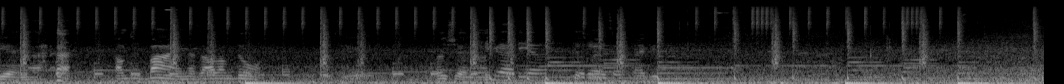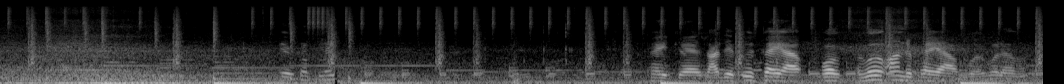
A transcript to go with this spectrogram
Yeah, nah. I'm just buying. That's all I'm doing. Appreciate it, man. Good idea. Yes, man. Thank you. Here, come to me. Paid cash. I did. It was payout. Well, a little under payout, but whatever.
